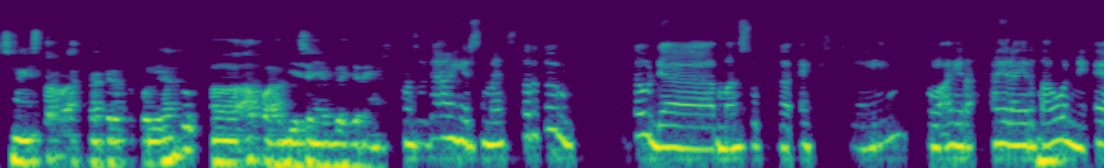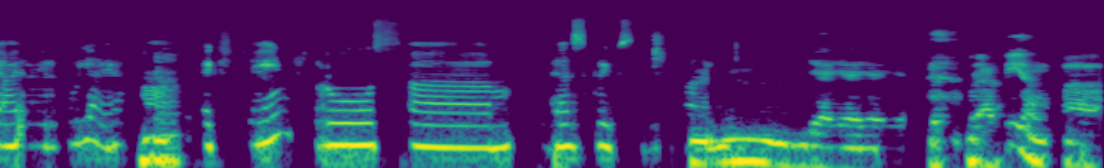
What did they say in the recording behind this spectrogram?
semester, akhir-akhir perkuliahan tuh eh, apa biasanya belajarnya? Maksudnya akhir semester tuh kita udah masuk ke exchange. Kalau akhir akhir-akhir tahun ya, eh akhir-akhir kuliah ya. Nah, exchange terus em, udah skripsi gitu paling. hmm, ya, ya, ya, ya. Berarti yang uh,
